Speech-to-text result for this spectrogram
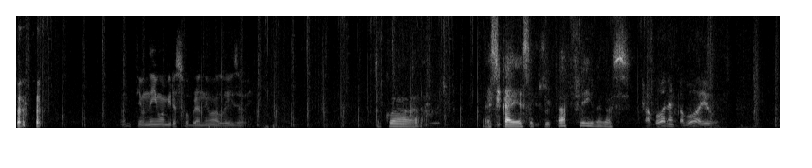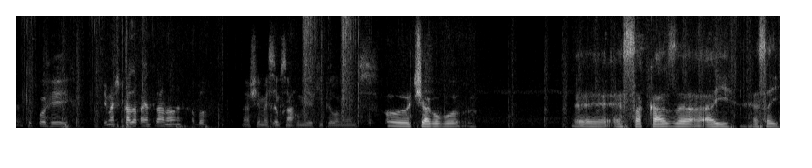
Eu não tenho nenhuma mira sobrando, nenhuma laser, velho. Tô com a SKS aqui, tá feio o negócio. Acabou, né? Acabou aí. o- Tem que correr aí. Não tem mais casa pra entrar, não, né? Acabou. Achei mais Deu 5 mil aqui pelo menos. Ô, Thiago, eu vou. É, essa casa aí, essa aí.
